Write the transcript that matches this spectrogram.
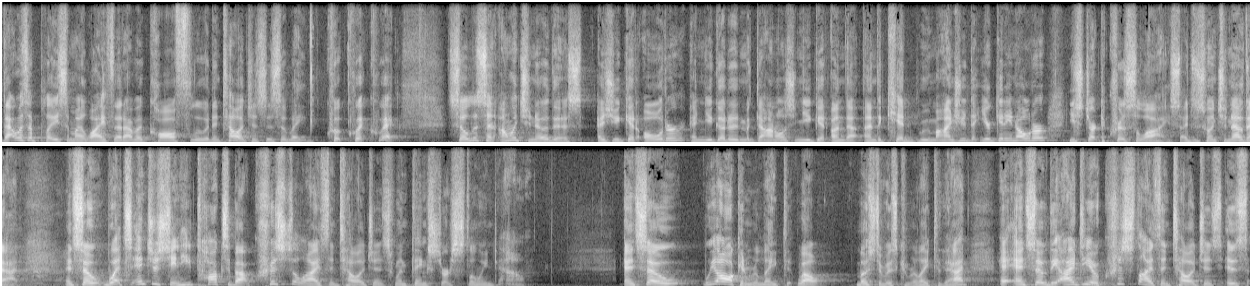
That was a place in my life that I would call fluid intelligence. This is like quick, quick, quick. So listen, I want you to know this. As you get older and you go to McDonald's and you get on the, and the kid reminds you that you're getting older, you start to crystallize. I just want you to know that. And so what's interesting, he talks about crystallized intelligence when things start slowing down. And so we all can relate to, well, most of us can relate to that. And so the idea of crystallized intelligence is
